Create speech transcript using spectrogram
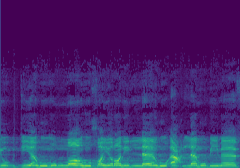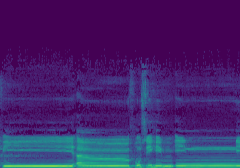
يؤتيهم الله خيرا الله أعلم بما في أنفسهم. إني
